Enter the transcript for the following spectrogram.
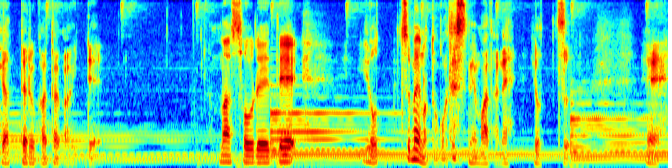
やってる方がいて、まあ、それで4つ目のとこですね、まだね、4つ。え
